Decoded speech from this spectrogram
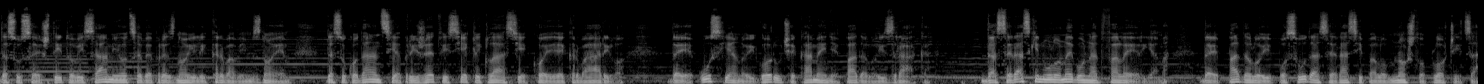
da su se štitovi sami od sebe preznojili krvavim znojem, da su kodancija pri žetvi sjekli klasje koje je krvarilo, da je usijano i goruće kamenje padalo iz zraka, da se raskinulo nebo nad falerijama, da je padalo i posuda se rasipalo mnoštvo pločica,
